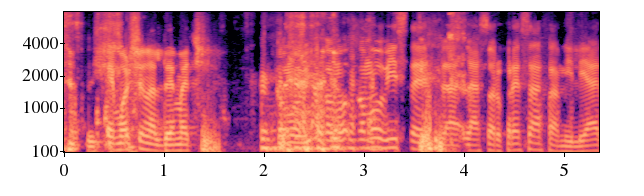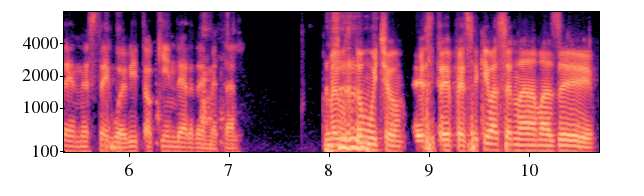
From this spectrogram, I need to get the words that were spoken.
Sí. Emotional damage. ¿Cómo, vi- cómo- cómo viste la, la sorpresa familiar en este huevito Kinder de metal? Me gustó mucho. Este, pensé que iba a ser nada más de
